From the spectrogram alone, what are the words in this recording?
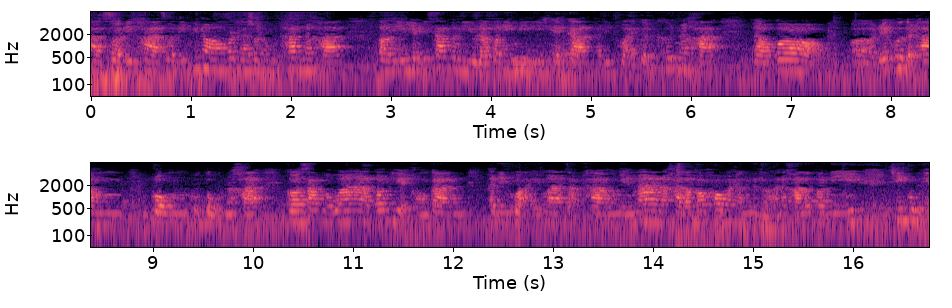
ค่ะ สวัสดีค่ะ สวัสดีพี่น้องประชาชนทุกท่านนะคะ ตอนนี้อย่างที่ทราบกันดีอยู่แล้วตอนนี้มีเหตุการณ์แผ่นดินไหวเกิดขึ้นนะคะ แล้วก็ได้คุยกับทางกรมอุตุนะคะ ก็ทราบมาว่าต้นเหตุของการแผ่นดินไหวมาจากทางเมียนมานะคะ แล้วก็เข้ามาทางเหนือนะคะ แล้วตอนนี้ที่กรุงเท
